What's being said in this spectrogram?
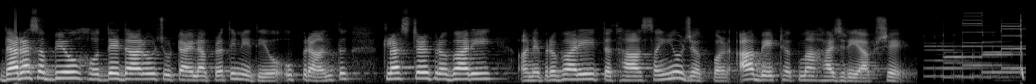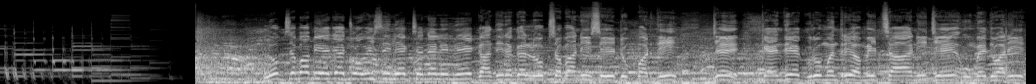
ધારાસભ્યો, હોદ્દેદારો ચૂંટાયેલા પ્રતિનિધિઓ ઉપરાંત ક્લસ્ટર પ્રભારી અને પ્રભારી તથા સંયોજક પણ આ બેઠકમાં હાજરી આપશે. લોકસભા બે હજાર ચોવીસની ઇલેક્શનને લઈને ગાંધીનગર લોકસભાની સીટ ઉપરથી જે કેન્દ્રીય ગૃહમંત્રી અમિત શાહની જે ઉમેદવારી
